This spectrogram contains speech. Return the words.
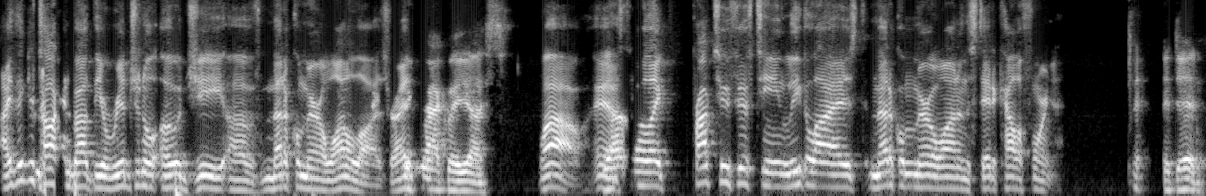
I think you're talking about the original OG of medical marijuana laws, right? Exactly. Yes. Wow. Yeah. yeah. So, like Prop 215 legalized medical marijuana in the state of California. It, it did.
